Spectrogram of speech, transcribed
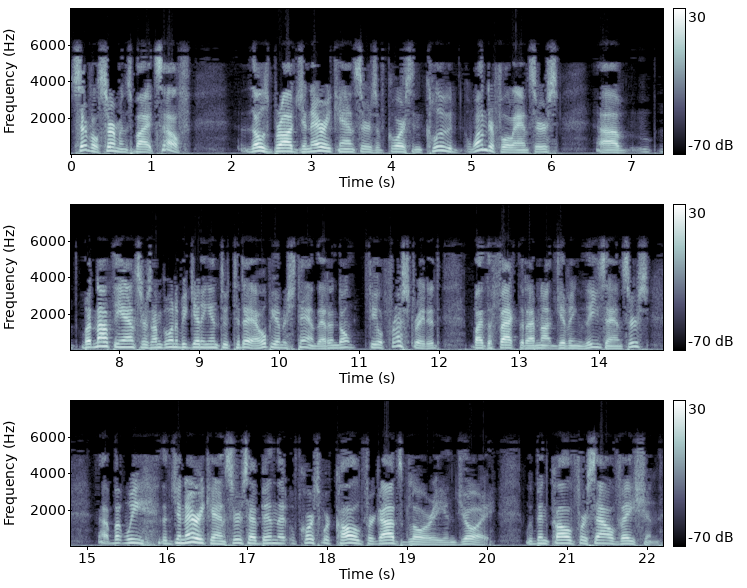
several sermons by itself. Those broad generic answers, of course, include wonderful answers, uh, but not the answers I'm going to be getting into today. I hope you understand that and don't feel frustrated by the fact that I'm not giving these answers. Uh, but we, the generic answers have been that, of course, we're called for God's glory and joy. We've been called for salvation.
